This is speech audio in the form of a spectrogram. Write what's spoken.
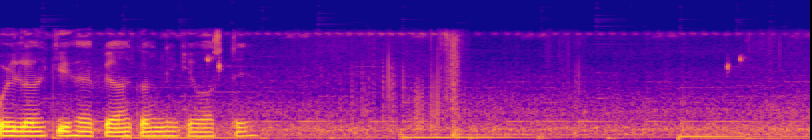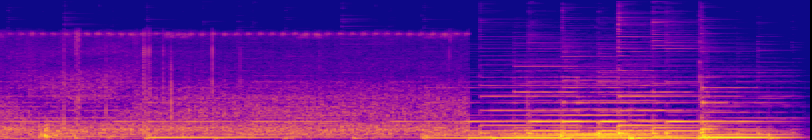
कोई लड़की है प्यार करने के वास्ते।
